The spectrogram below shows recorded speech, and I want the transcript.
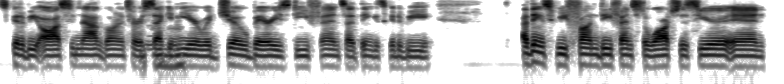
it's going to be awesome. Now going into our second Mhm. year with Joe Barry's defense, I think it's going to be I think it's going to be fun defense to watch this year. And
